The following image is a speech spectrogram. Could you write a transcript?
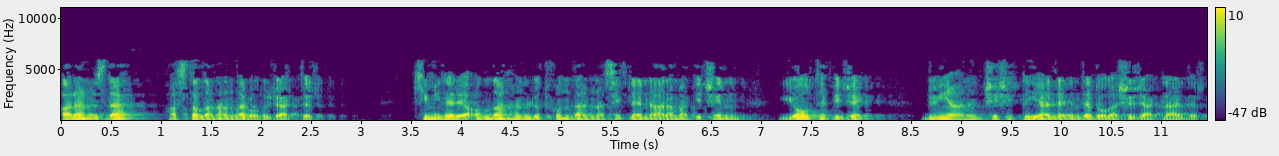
aranızda hastalananlar olacaktır. Kimileri Allah'ın lütfundan nasiplerini aramak için yol tepecek, dünyanın çeşitli yerlerinde dolaşacaklardır.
